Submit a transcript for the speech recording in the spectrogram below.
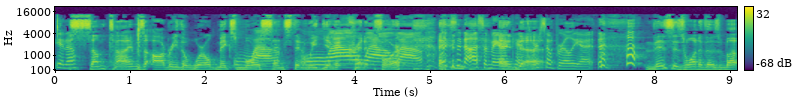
you know. Sometimes, Aubrey, the world makes more Wow. sense than we give it Wow, credit wow, for. Wow, listen to us Americans. uh, We're so brilliant. This is one of those. Mu-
